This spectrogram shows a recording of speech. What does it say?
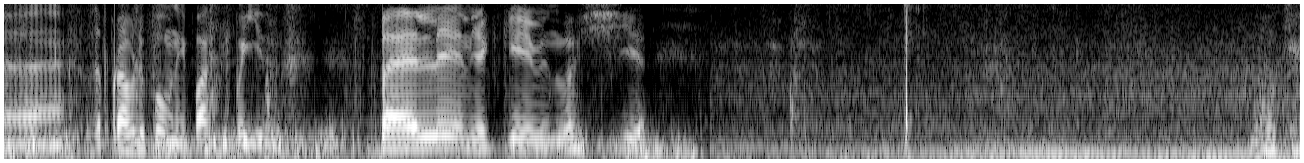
Е, заправлю повний бак і поїдемо. Блін, який він вообще. Окей.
